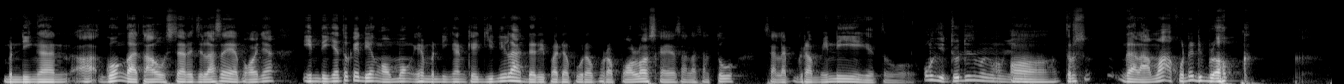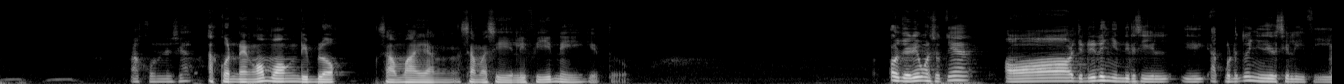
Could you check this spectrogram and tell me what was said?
mendingan ah, gua nggak tahu secara jelasnya ya pokoknya intinya tuh kayak dia ngomong ya mendingan kayak gini lah daripada pura-pura polos kayak salah satu selebgram ini gitu. Oh gitu dia ngomong gitu? Oh, terus nggak lama akunnya diblok. Akunnya siapa? Akun yang ngomong diblok sama yang sama si Livi ini gitu. Oh jadi maksudnya Oh jadi dia nyindir si akun itu nyindir si Livi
